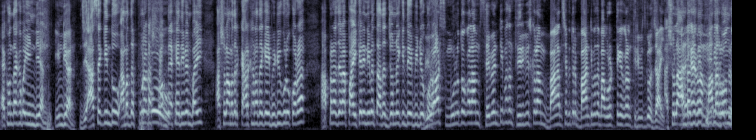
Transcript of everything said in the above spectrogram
এখন দেখাবো ইন্ডিয়ান ইন্ডিয়ান যে আছে কিন্তু আমাদের পুরাটা। সব দেখিয়ে দিবেন ভাই। আসলে আমাদের কারখানা থেকে এই ভিডিওগুলো করা। আপনারা যারা পাইকারি নেবেন তাদের জন্যই কিন্তু এই ভিডিও ভিউয়ার্স মূলত কলাম 70% থ্রি পিস কলাম বাংলাদেশের ভিতরে বান্টি বাজার বাবুরহাট থেকে কলাম থ্রি পিসগুলো যায়। আসলে আমরা যদি মাদার বন্ধ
